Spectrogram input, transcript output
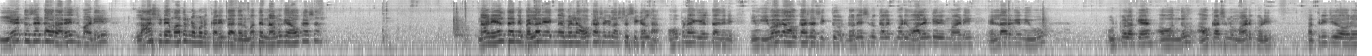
ಎ ಟು ಝೆಡ್ ಅವ್ರು ಅರೇಂಜ್ ಮಾಡಿ ಲಾಸ್ಟ್ ಡೇ ಮಾತ್ರ ನಮ್ಮನ್ನು ಕರಿತಾ ಇದ್ದಾರೆ. ಮತ್ತೆ ನಮಗೆ ಅವಕಾಶ? ನಾನು ಹೇಳ್ತಾ ಇದ್ದೀನಿ ಬೆಳ್ಳಾರಿ ಯಜ್ಞ ಮೇಲೆ ಅವಕಾಶಗಳು ಅಷ್ಟು ಸಿಗಲ್ಲ. ಓಪನ್ ಆಗಿ ಹೇಳ್ತಾ ಇದ್ದೀನಿ. ನಿಮ್ಗೆ ಇವಾಗ ಅವಕಾಶ ಸಿಕ್ತು. ಡೊನೇಷನ್ ಕಲೆಕ್ಟ್ ಮಾಡಿ ವಾಲಂಟಿಯರಿಂಗ್ ಮಾಡಿ, ಎಲ್ಲರಿಗೆ ನೀವು ಉಟ್ಕೊಳ್ಳೋಕೆ ಆ ಒಂದು ಅವಕಾಶನ ಮಾಡಿಕೊಡಿ. ಪತ್ರಿಜಿ ಅವರು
